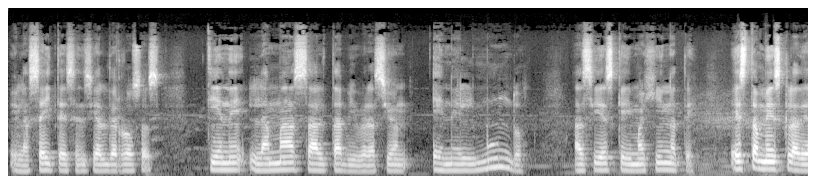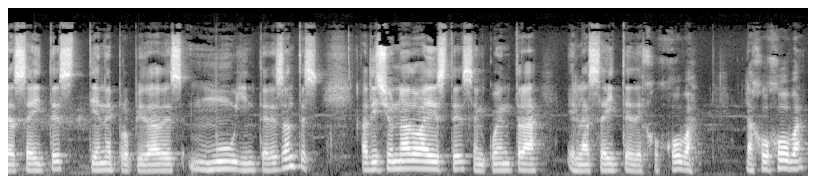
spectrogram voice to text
el aceite esencial de rosas, tiene la más alta vibración en el mundo. Así es que imagínate, esta mezcla de aceites tiene propiedades muy interesantes. Adicionado a este se encuentra el aceite de jojoba. La jojoba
